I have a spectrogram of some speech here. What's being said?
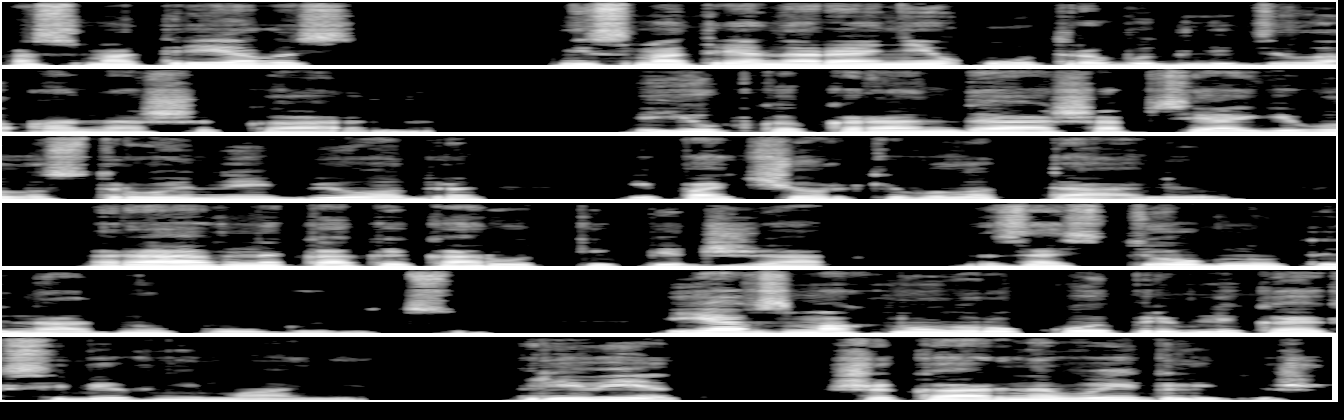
осмотрелась. Несмотря на раннее утро, выглядела она шикарно. Юбка-карандаш обтягивала стройные бедра и подчеркивала талию, равно как и короткий пиджак, застегнутый на одну пуговицу. Я взмахнул рукой, привлекая к себе внимание. — Привет! Шикарно выглядишь.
